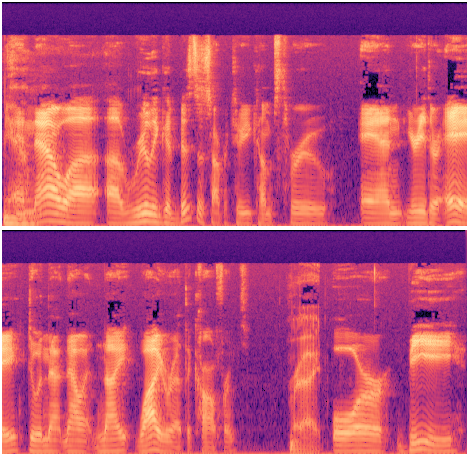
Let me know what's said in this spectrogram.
Yeah. and now uh, a really good business opportunity comes through and you're either a doing that now at night while you're at the conference right. or b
